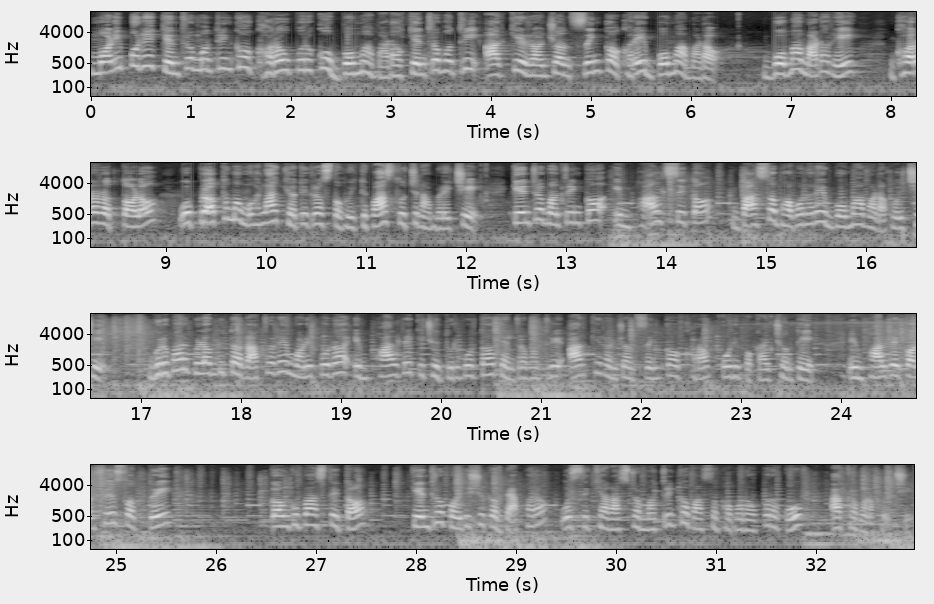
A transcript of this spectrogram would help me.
ମଣିପୁରରେ କେନ୍ଦ୍ରମନ୍ତ୍ରୀଙ୍କ ଘର ଉପରକୁ ବୋମା ମାଡ଼। କେନ୍ଦ୍ରମନ୍ତ୍ରୀ ଆର୍କେ ରଞ୍ଜନ ସିଂଙ୍କ ଘରେ ବୋମା ମାଡ଼। ବୋମା ମାଡ଼ରେ ଘରର ତଳ ଓ ପ୍ରଥମ ମହଲା କ୍ଷତିଗ୍ରସ୍ତ ହୋଇଥିବା ସୂଚନା ମିଳିଛି। କେନ୍ଦ୍ରମନ୍ତ୍ରୀଙ୍କ ଇମ୍ଫାଲସ୍ଥିତ ବାସଭବନରେ ବୋମା ମାଡ଼ ହୋଇଛି। ଗୁରୁବାର ବିଳମ୍ବିତ ରାତ୍ରରେ ମଣିପୁରର ଇମ୍ଫାଲରେ କିଛି ଦୁର୍ବୃତ୍ତ କେନ୍ଦ୍ରମନ୍ତ୍ରୀ ଆର୍କେ ରଞ୍ଜନ ସିଂଙ୍କ ଘର ପୋଡ଼ି ପକାଇଛନ୍ତି। ଇମ୍ଫାଲରେ କର୍ଫ୍ୟୁ ସତ୍ତ୍ୱେ କଙ୍ଗୁବାସ୍ଥିତ କେନ୍ଦ୍ର ବୈଦେଶିକ ବ୍ୟାପାର ଓ ଶିକ୍ଷା ରାଷ୍ଟ୍ରମନ୍ତ୍ରୀଙ୍କ ବାସଭବନ ଉପରକୁ ଆକ୍ରମଣ ହୋଇଛି।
